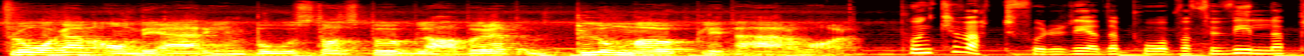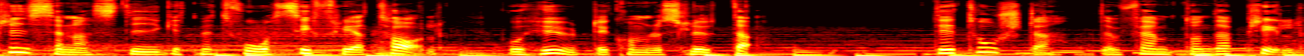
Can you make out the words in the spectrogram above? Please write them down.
Frågan om vi är i en bostadsbubbla har börjat blomma upp lite här och var. På en kvart får du reda på varför villapriserna stigit med tvåsiffriga tal och hur det kommer att sluta. Det är torsdag den 15 april.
